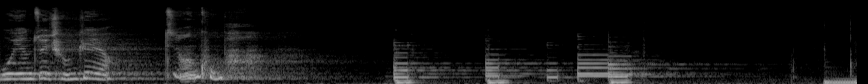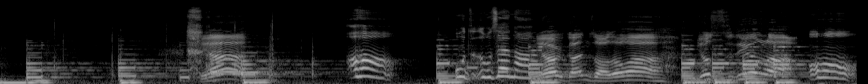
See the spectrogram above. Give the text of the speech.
好。陆博言醉成这样，今晚恐怕……行。啊。哦，我我在呢。你要是敢走的话，你就死定了。哦。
